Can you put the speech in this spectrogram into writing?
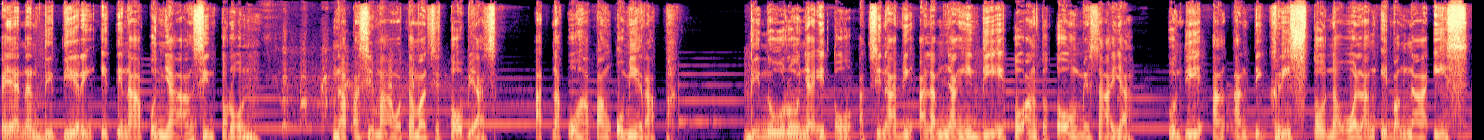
kaya nandidiring itinapon niya ang sinturon. Napasimangot naman si Tobias at nakuha pang umirap. Dinuro niya ito at sinabing alam niyang hindi ito ang totoong mesaya kundi ang antikristo na walang ibang nais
